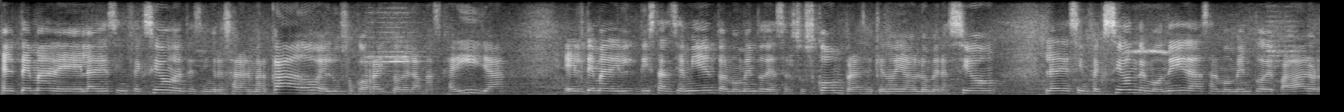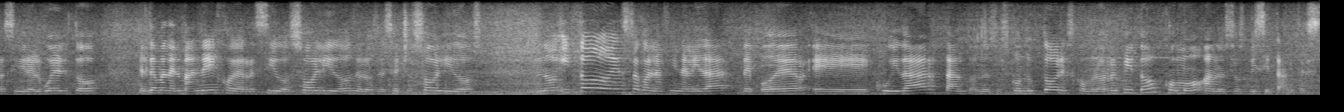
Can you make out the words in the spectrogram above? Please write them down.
el tema de la desinfección antes de ingresar al mercado, el uso correcto de la mascarilla, el tema del distanciamiento al momento de hacer sus compras, de que no haya aglomeración, la desinfección de monedas al momento de pagar o recibir el vuelto, el tema del manejo de residuos sólidos, de los desechos sólidos, ¿no? Y todo esto con la finalidad de poder eh, cuidar tanto a nuestros conductores, como lo repito, como a nuestros visitantes.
